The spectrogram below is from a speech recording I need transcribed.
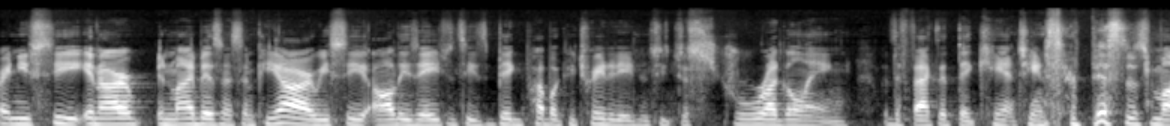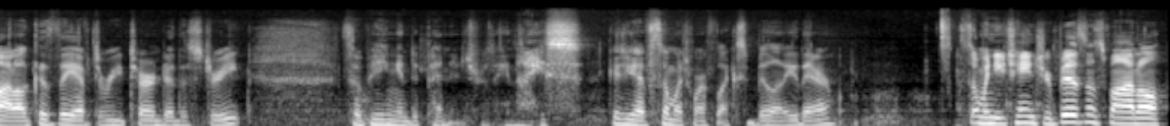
Right, and you see in our in my business in PR, we see all these agencies, big publicly traded agencies, just struggling with the fact that they can't change their business model because they have to return to the street. So being independent is really nice because you have so much more flexibility there. So when you change your business model,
